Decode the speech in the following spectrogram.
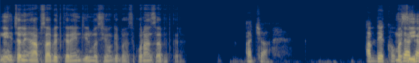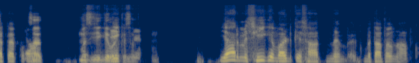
نہیں چلیں آپ ثابت کریں۔ انجیل مسیحوں کے پاس قرآن ثابت کریں۔ اچھا۔ اب دیکھو کیا کہتا ہے قرآن؟ مسیح کے ورڈ کے ساتھ۔ یار مسیح کے ورڈ کے ساتھ میں بتاتا ہوں نا آپ کو۔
